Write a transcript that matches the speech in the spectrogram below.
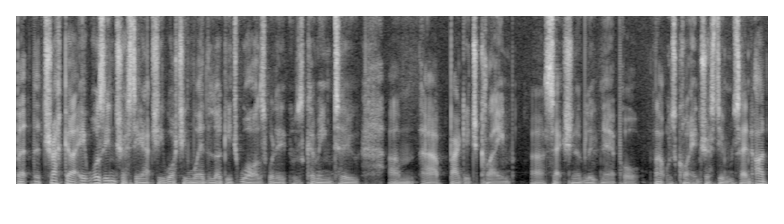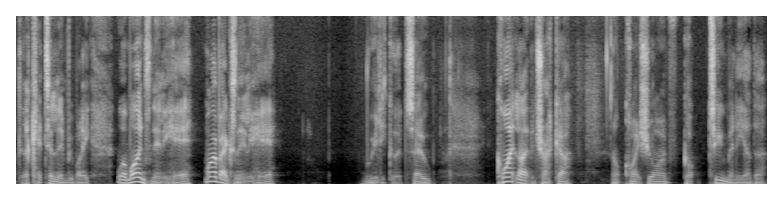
But the tracker, it was interesting actually watching where the luggage was when it was coming to um, our baggage claim uh, section of Luton Airport. That was quite interesting. Saying I, I kept telling everybody, "Well, mine's nearly here. My bag's nearly here." Really good. So, quite like the tracker. Not quite sure I've got too many other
